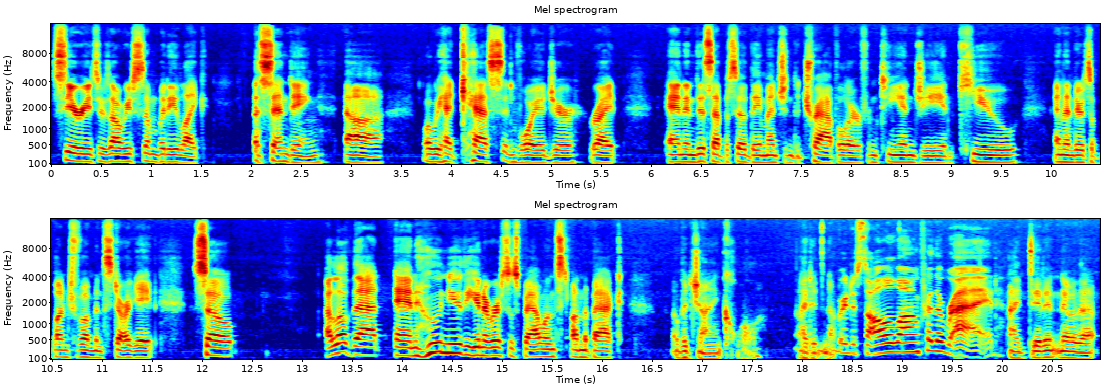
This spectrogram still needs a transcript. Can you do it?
series, there's always somebody like ascending. Uh, well, we had Kes and Voyager, right? And in this episode, they mentioned the Traveler from TNG and Q, and then there's a bunch of them in Stargate. So I love that. And who knew the universe was balanced on the back of a giant koala? I didn't know. We're just all along for the ride. I didn't know that.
